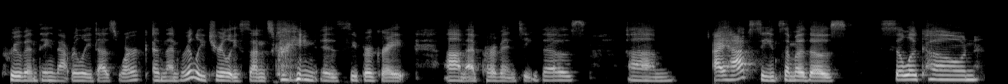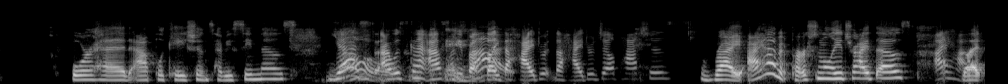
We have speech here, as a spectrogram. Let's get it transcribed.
proven thing that really does work. And then really truly sunscreen is super great um, at preventing those. Um, I have seen some of those silicone forehead applications. Have you seen those? Yes, no. I was going to ask you about like the hydro the hydrogel patches. Right. I haven't personally tried those. I have. But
